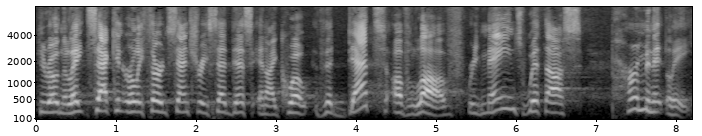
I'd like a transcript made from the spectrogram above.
He wrote in the late second, early third century, said this, and I quote The debt of love remains with us permanently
